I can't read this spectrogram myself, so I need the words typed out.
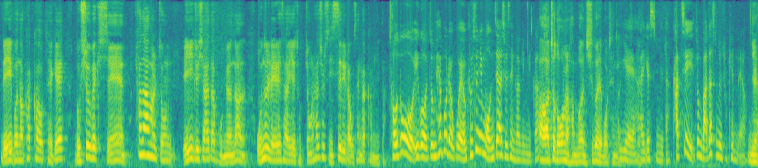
네이버나 카카오텍에 노쇼 백신 현황을 좀 예의주시하다 보면은 오늘 내일 사이에 접종을 하실 수 있으리라고 생각합니다. 저도 이거 좀 해보려고 해요. 교수님은 언제 하실 생각입니까? 아, 저도 오늘 한번 시도해 볼 생각입니다. 예, 알겠습니다. 같이 좀 맞았으면 좋겠네요. 예.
